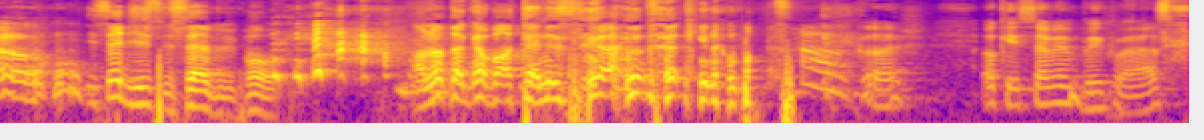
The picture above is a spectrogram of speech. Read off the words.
oh you said you used to serve before. I'm not talking about tennis. I'm talking about. oh gosh okay seven breakfast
